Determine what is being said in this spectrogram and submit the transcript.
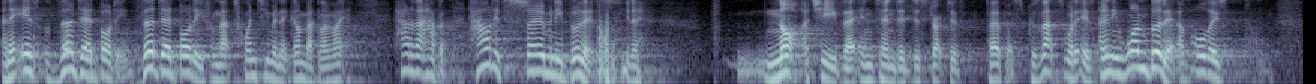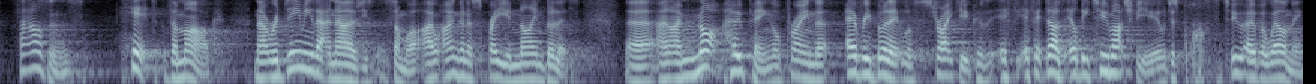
And it is the dead body, the dead body from that 20 minute gun battle. I'm like, how did that happen? How did so many bullets, you know, not achieve their intended destructive purpose? Because that's what it is. Only one bullet of all those thousands hit the mark. Now, redeeming that analogy somewhat, I, I'm going to spray you nine bullets. Uh, and I'm not hoping or praying that every bullet will strike you, because if, if it does, it'll be too much for you. It'll just, it's too overwhelming.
